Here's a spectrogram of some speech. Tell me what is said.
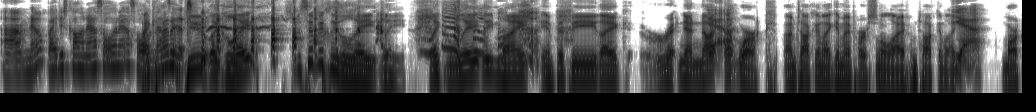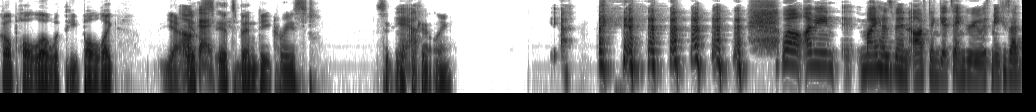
um, nope. I just call an asshole an asshole. I kind of do like late, specifically lately. Like lately, my empathy, like right now, not Yeah. at work. I'm talking like in my personal life. I'm talking like yeah. Marco Polo with people. Like, yeah, Okay. it's it's been decreased significantly. well, I mean, my husband often gets angry with me because I've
